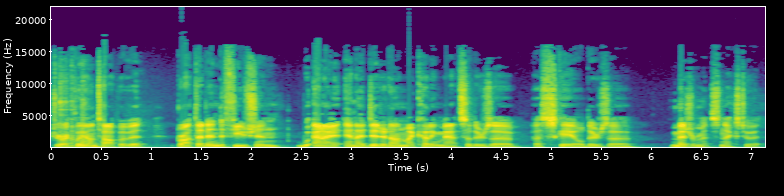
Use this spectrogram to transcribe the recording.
directly on top of it, brought that into Fusion, and I and I did it on my cutting mat. So there's a, a scale, there's a measurements next to it.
